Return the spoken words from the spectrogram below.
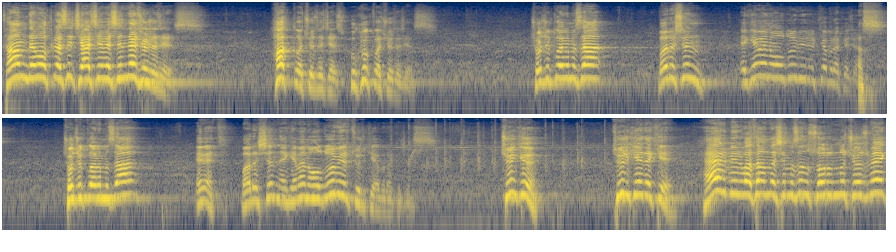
Tam demokrasi çerçevesinde çözeceğiz. Hakla çözeceğiz, hukukla çözeceğiz. Çocuklarımıza barışın egemen olduğu bir ülke bırakacağız. Çocuklarımıza evet barışın egemen olduğu bir Türkiye bırakacağız. Çünkü Türkiye'deki her bir vatandaşımızın sorununu çözmek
